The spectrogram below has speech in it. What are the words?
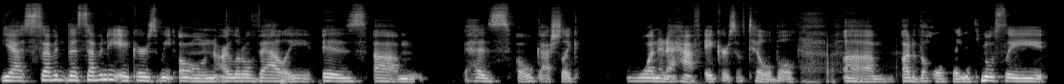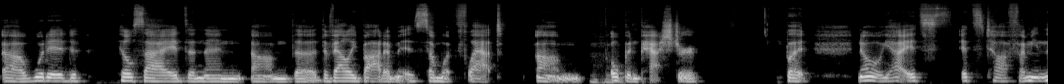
Yes, seven, the 70 acres we own, our little valley, is um has oh gosh, like one and a half acres of tillable um, out of the whole thing. It's mostly uh, wooded hillsides, and then um, the the valley bottom is somewhat flat, um, mm-hmm. open pasture. But no, yeah, it's it's tough. I mean,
